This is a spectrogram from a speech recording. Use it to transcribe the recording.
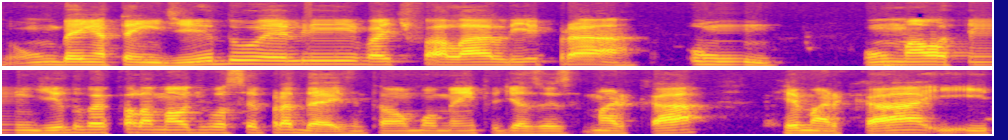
um bem atendido, ele vai te falar ali para um, um mal atendido vai falar mal de você para dez. Então é o momento de, às vezes, marcar, remarcar e, e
